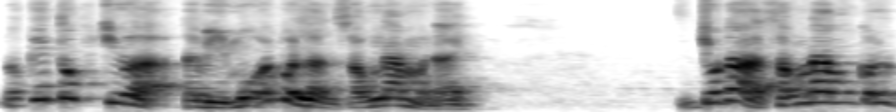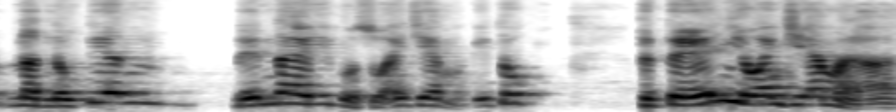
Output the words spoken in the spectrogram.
nó kết thúc chưa tại vì mỗi một lần sóng năm ở đây, chúng ta ở sóng năm có lần đầu tiên đến đây một số anh chị em mà kết thúc. Thực tế nhiều anh chị em mà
